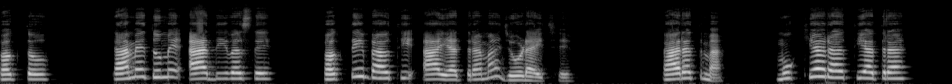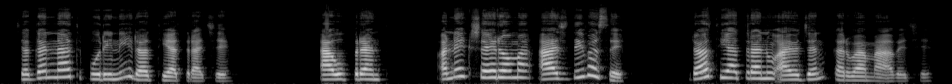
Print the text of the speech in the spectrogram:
ભક્તો, ધામે ધૂમે આ દિવસે ભક્તિભાવથી આ યાત્રામાં જોડાય છે. ભારતમાં મુખ્ય રથયાત્રા જગન્નાથપુરીની રથયાત્રા છે. આ ઉપરાંત અનેક શહેરોમાં આજ દિવસે રથયાત્રાનું આયોજન કરવામાં આવે છે.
